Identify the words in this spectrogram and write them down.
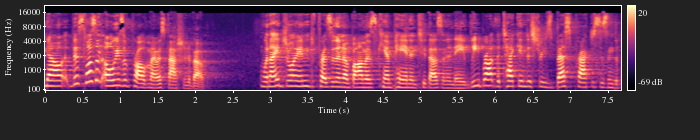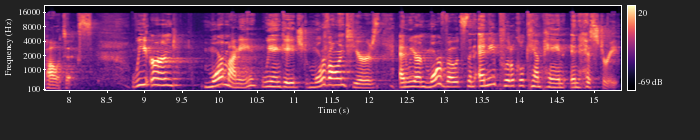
now, this wasn't always a problem I was passionate about. When I joined President Obama's campaign in 2008, we brought the tech industry's best practices into politics. We earned more money, we engaged more volunteers, and we earned more votes than any political campaign in history.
